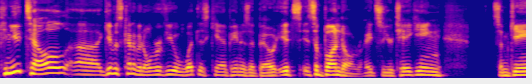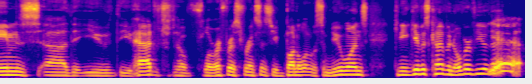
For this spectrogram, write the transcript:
can you tell, give us kind of an overview of what this campaign is about? It's it's a bundle, right? So you're taking some games uh, that you that you had. So Floriferous, for instance, you bundle it with some new ones. Can you give us kind of an overview of that?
